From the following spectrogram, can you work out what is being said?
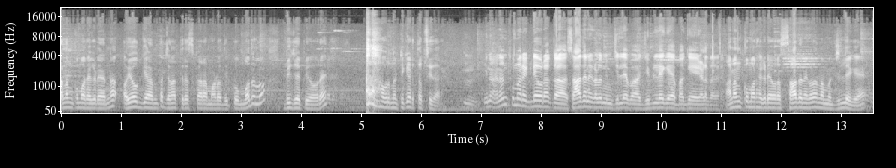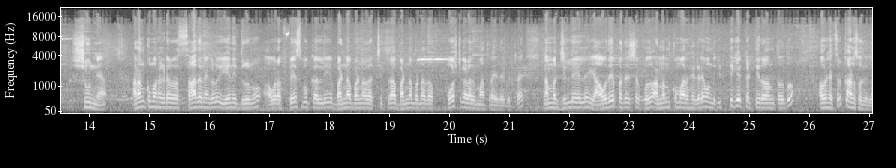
ಅನಂತ್ ಕುಮಾರ್ ಹೆಗಡೆಯನ್ನು ಅಯೋಗ್ಯ ಅಂತ ಜನ ತಿರಸ್ಕಾರ ಮಾಡೋದಕ್ಕೂ ಮೊದಲು ಬಿ ಜೆ ಪಿಯವರೇ ಅವ್ರನ್ನ ಟಿಕೆಟ್ ತಪ್ಪಿಸಿದ್ದಾರೆ ಇನ್ನು ಅನಂತ್ ಕುಮಾರ್ ಹೆಗ್ಡೆ ಅವರ ಕ- ಸಾಧನೆಗಳು ನಿಮ್ಮ ಜಿಲ್ಲೆ ಬ- ಜಿಲ್ಲೆಗೆ ಬಗ್ಗೆ ಹೇಳೋದಾದ್ರೆ? ಅನಂತ್ ಕುಮಾರ್ ಹೆಗಡೆ ಅವರ ಸಾಧನೆಗಳು ನಮ್ಮ ಜಿಲ್ಲೆಗೆ ಶೂನ್ಯ. ಅನಂತ್ ಕುಮಾರ್ ಹೆಗಡೆ ಅವರ ಸಾಧನೆಗಳು ಏನಿದ್ರೂ ಅವರ ಫೇಸ್ಬುಕ್ಕಲ್ಲಿ ಬಣ್ಣ ಬಣ್ಣದ ಚಿತ್ರ ಬಣ್ಣ ಬಣ್ಣದ ಪೋಸ್ಟ್ಗಳಲ್ಲಿ ಮಾತ್ರ ಇದೆ ಬಿಟ್ಟರೆ ನಮ್ಮ ಜಿಲ್ಲೆಯಲ್ಲೇ ಯಾವುದೇ ಪ್ರದೇಶಕ್ಕೆ ಹೋದರೂ ಅನಂತ್ ಕುಮಾರ್ ಹೆಗಡೆ ಒಂದು ಇಟ್ಟಿಗೆ ಕಟ್ಟಿರೋವಂಥದ್ದು ಅವ್ರ ಹೆಸರು ಕಾಣಿಸೋದಿಲ್ಲ.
